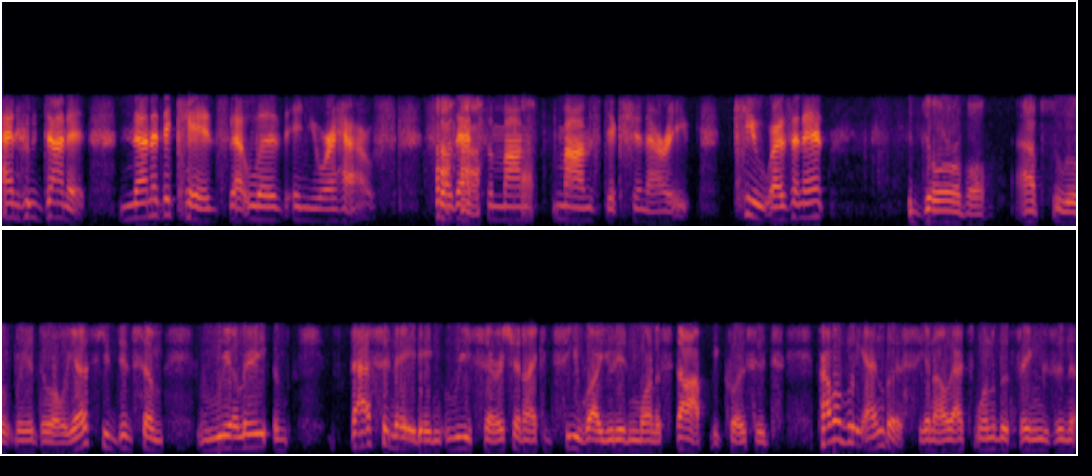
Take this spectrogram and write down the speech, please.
And who done it? None of the kids that live in your house. So that's the mom's mom's dictionary. Cute, wasn't it? Adorable. Absolutely adorable. Yes, you did some really fascinating research, and I can see why you didn't want to stop because it's probably endless. You know, that's one of the things in the,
